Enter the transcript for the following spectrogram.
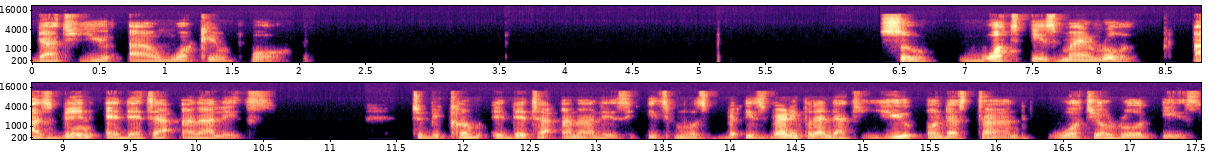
that you are working for. So what is my role as being a data analyst? To become a data analyst, it must it's very important that you understand what your role is.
